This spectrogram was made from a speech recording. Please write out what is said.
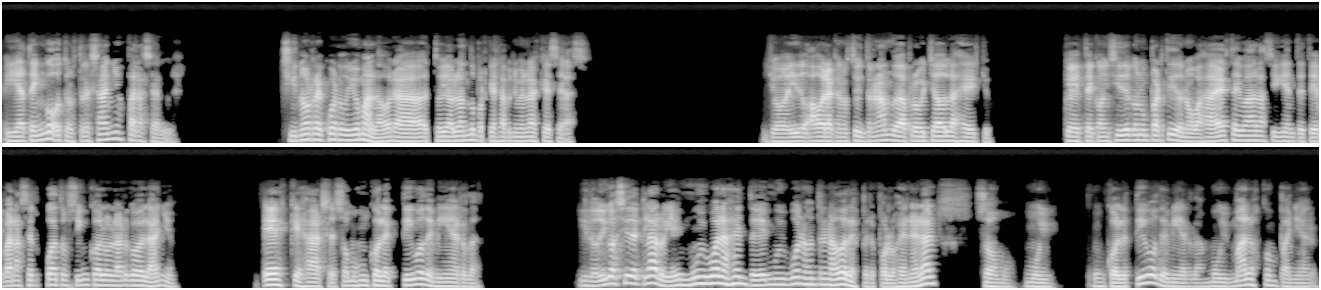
Y ya tengo otros tres años para hacerlas. Si no recuerdo yo mal, ahora estoy hablando porque es la primera vez que se hace. Yo he ido, ahora que no estoy entrenando, he aprovechado las he hecho. Que te coincide con un partido, no vas a esta y vas a la siguiente. Te van a hacer cuatro o cinco a lo largo del año. Es quejarse, somos un colectivo de mierda. Y lo digo así de claro, y hay muy buena gente, y hay muy buenos entrenadores, pero por lo general somos muy un colectivo de mierda, muy malos compañeros.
